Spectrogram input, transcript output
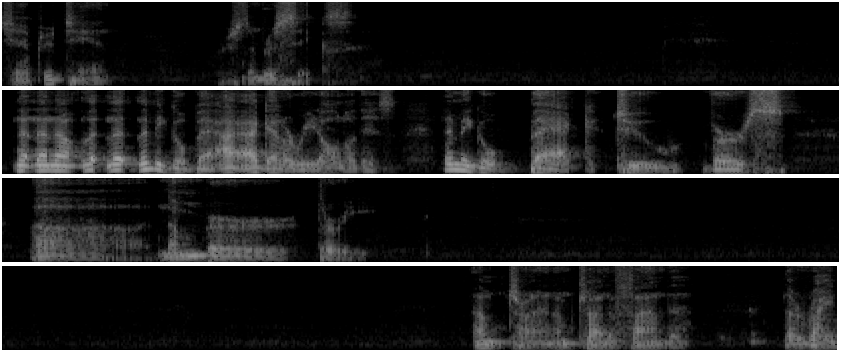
chapter 10 verse number six. Now, now, now let, let, let me go back. I, I got to read all of this. Let me go back to verse uh, number three. I'm trying. I'm trying to find the, the right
